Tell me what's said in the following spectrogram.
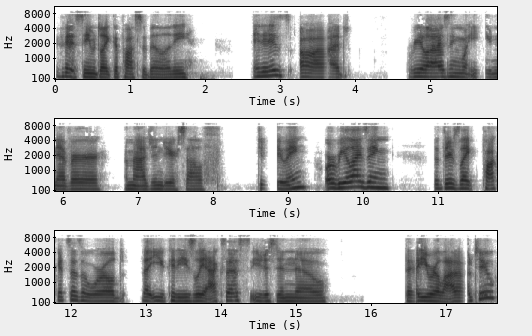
If it seemed like a possibility, it is odd realizing what you never imagined yourself doing or realizing that there's like pockets of the world that you could easily access. You just didn't know that you were allowed to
